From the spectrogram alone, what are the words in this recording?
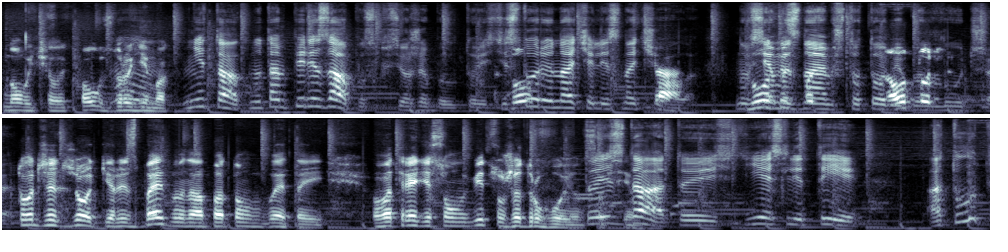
новый Человек-паук с другим Ну, актером. Не так, ну там перезапуск все же был. То есть Ну, историю начали сначала. Ну, Ну, все мы знаем, что Тоби а вот был тот- лучше. Тот же Джокер из Бэтмена, а потом в этой... В отряде самоубийц уже другой он То есть, совсем. да, то есть, если ты. А тут,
